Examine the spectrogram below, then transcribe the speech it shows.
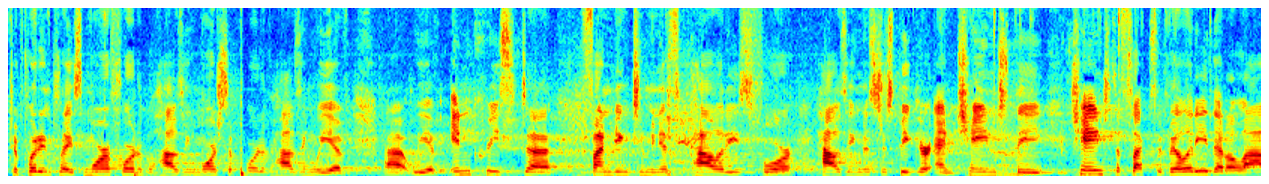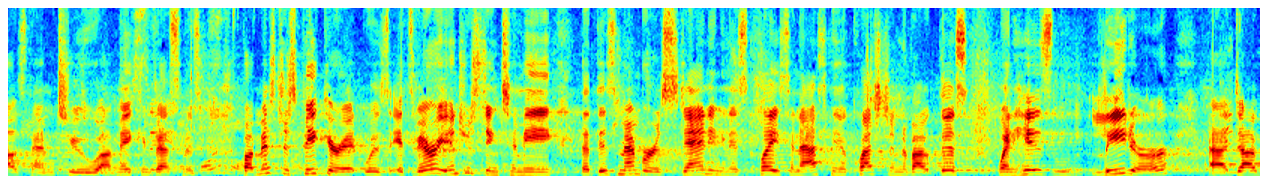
to put in place more affordable housing, more supportive housing. We have, uh, we have increased uh, funding to municipalities for housing, Mr. Speaker, and changed the, changed the flexibility that allows them to uh, make investments. But, Mr. Speaker, it was, it's very interesting to me me that this member is standing in his place and asking a question about this when his leader, uh, Doug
